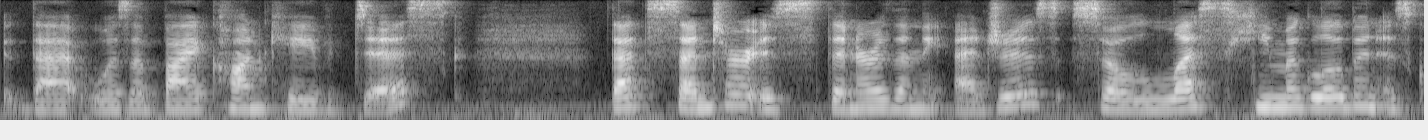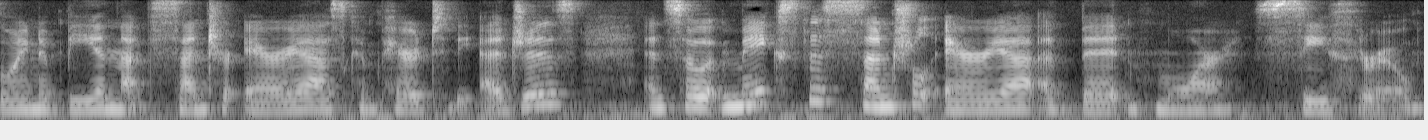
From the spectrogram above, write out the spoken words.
that was a biconcave disc, that center is thinner than the edges, so less hemoglobin is going to be in that center area as compared to the edges, and so it makes this central area a bit more see-through.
